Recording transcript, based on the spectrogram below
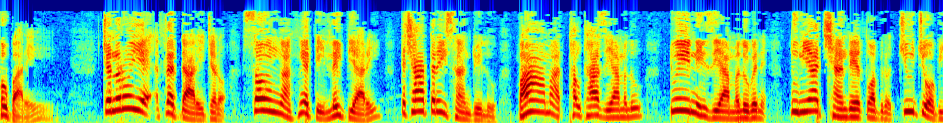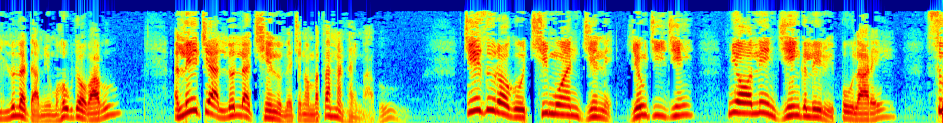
ဟုတ်ပါတယ် ကျွန်တော်ရဲ့အသက်တာတွေကြတော့စောင်းငါငှက်တွေလိပ်ပြာတွေတခြားတိရစ္ဆာန်တွေလိုဘာမှထောက်ထားစရာမလိုတွေးနေစရာမလိုပဲနဲ့သူများခြံထဲသွားပြီးတော့ကျူးကျော်ပြီးလွတ်လပ်တာမျိုးမဟုတ်တော့ပါဘူးအလေးကျလွတ်လပ်ခြင်းလို့လည်းကျွန်တော်မသတ်မှတ်နိုင်ပါဘူးကျေးဇူးတော်ကိုချီးမွမ်းခြင်းနဲ့ယုံကြည်ခြင်းမျှော်လင့်ခြင်းကလေးတွေပို့လာတယ်ဆု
